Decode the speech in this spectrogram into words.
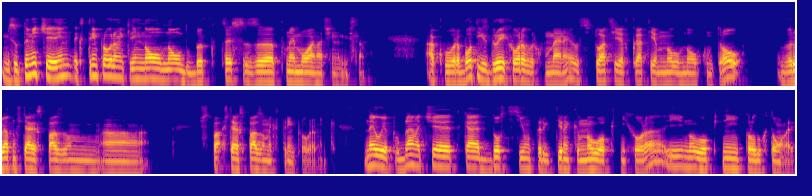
мисълта ми, че един екстрим програминг е един много, много добър процес за поне моя начин на мислене. Ако работих с други хора върху мене, в ситуация, в която имам много, много контрол, вероятно ще я спазвам, а, ще спазвам екстрим програминг. Неговия проблем е, че така е доста силно таргетиран към много опитни хора и много опитни продукт онери.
